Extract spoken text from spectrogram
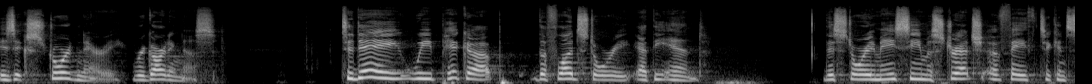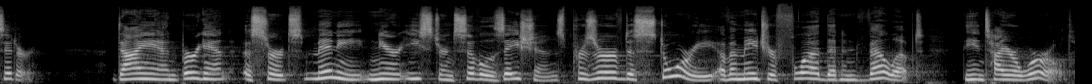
is extraordinary regarding this. Today, we pick up the flood story at the end. This story may seem a stretch of faith to consider. Diane Bergant asserts many Near Eastern civilizations preserved a story of a major flood that enveloped the entire world.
